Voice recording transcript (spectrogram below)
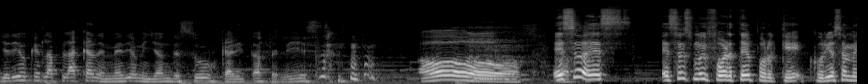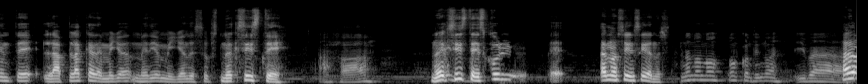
yo digo que es la placa de medio millón de sub, carita feliz. Oh, eso es, eso es muy fuerte porque curiosamente la placa de medio, medio millón de subs no existe. Ajá. No existe, es curioso. Eh, ah, no, sigue, sigue, Andrés. No, no, no, no, continúa. Iba... Ah,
